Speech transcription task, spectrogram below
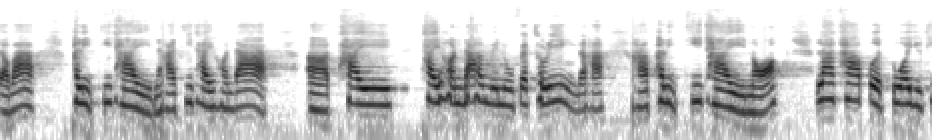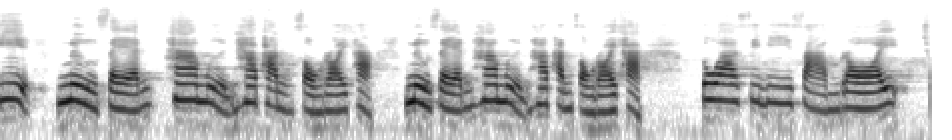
แต่ว่าผลิตที่ไทยนะคะ ที่ไทย Honda อ่าไทยไทย Honda Manufacturing นะคะนะคะ ผลิตที่ไทยเนาะ ราคาเปิดตัวอยู่ที่ 155,200 ค่ะ 155,200 ค่ะ ตัว CB 300โฉ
